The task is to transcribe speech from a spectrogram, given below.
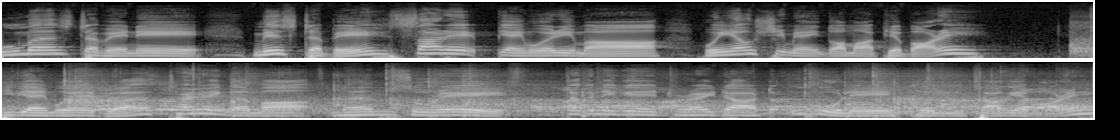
Women's Double နဲ့ Miss Double စတဲ့ပြိုင်ပွဲတွေမှာဝင်ရောက်ရှင်ပြိုင်သွားမှာဖြစ်ပါတယ် ဒီပြိုင်ပွဲအတွက်ထိုင်းနိုင်ငံမှာ MAM ဆိုတဲ့ Technical Director တဦးကိုလည်းခေါ်ယူထားခဲ့ပါတယ်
